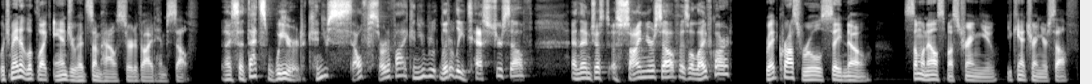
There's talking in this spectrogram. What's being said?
which made it look like Andrew had somehow certified himself. And I said, That's weird. Can you self certify? Can you literally test yourself and then just assign yourself as a lifeguard? Red Cross rules say no. Someone else must train you. You can't train yourself.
